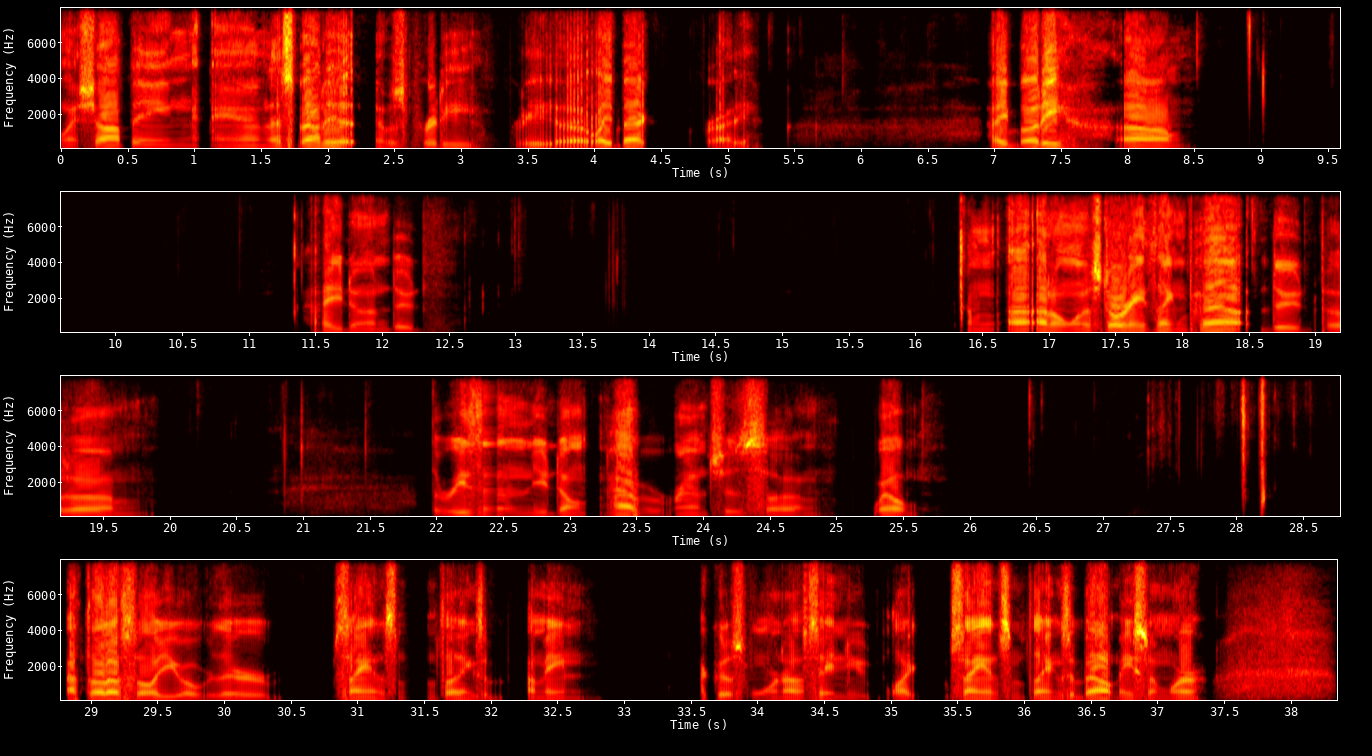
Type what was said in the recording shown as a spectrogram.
Went shopping, and that's about it. It was pretty, pretty uh, laid back Friday. Hey, buddy. Um, how you doing, dude? I'm, I, I don't want to start anything, Pat, dude, but um, the reason you don't have a wrench is, um, well, I thought I saw you over there saying some things. I mean, I could have sworn I seen you like saying some things about me somewhere,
